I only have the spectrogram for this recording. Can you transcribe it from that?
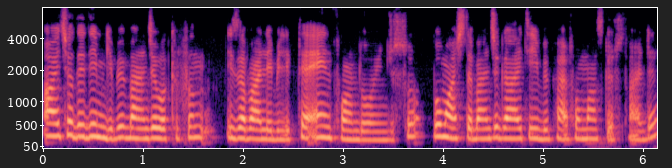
Ayça dediğim gibi bence vakıfın Isabel'le birlikte en formda oyuncusu. Bu maçta bence gayet iyi bir performans gösterdi.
